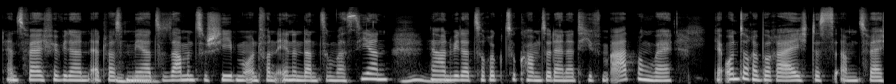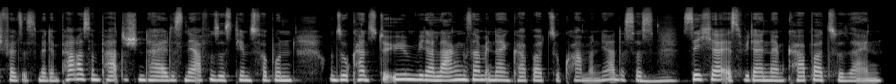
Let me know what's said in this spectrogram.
dein Zwerchfell wieder etwas mhm. mehr zusammenzuschieben und von innen dann zu massieren, mhm. ja, und wieder zurückzukommen zu deiner tiefen Atmung, weil der untere Bereich des ähm, Zwerchfells ist mit dem parasympathischen Teil des Nervensystems verbunden und so kannst du üben, wieder langsam in deinen Körper zu kommen, ja, dass es mhm. sicher ist, wieder in deinem Körper zu sein.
